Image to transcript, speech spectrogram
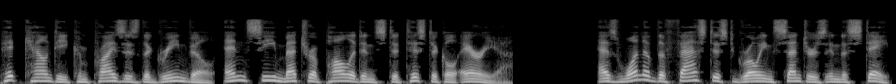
Pitt County comprises the Greenville, NC Metropolitan Statistical Area. As one of the fastest growing centers in the state,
